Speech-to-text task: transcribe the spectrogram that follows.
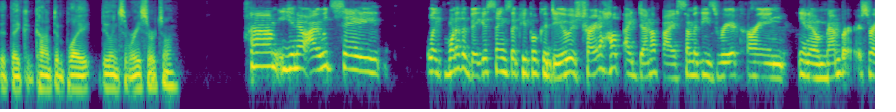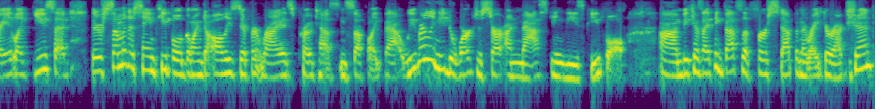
that they could contemplate doing some research on? Um, you know, I would say like one of the biggest things that people could do is try to help identify some of these reoccurring, you know, members, right? Like you said, there's some of the same people going to all these different riots, protests, and stuff like that. We really need to work to start unmasking these people um, because I think that's the first step in the right direction.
